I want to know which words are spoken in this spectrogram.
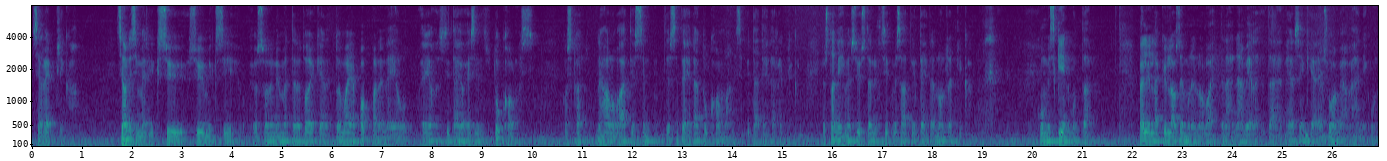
se replika. Se on esimerkiksi syy, syy miksi, jos olen ymmärtänyt oikein, että tuo Maija Poppanen ei ollut, ei ole, sitä ei ole esitetty Tukholmassa. Koska ne haluaa, että jos, sen, jos se tehdään Tukholmaan, niin se pitää tehdä replika. Jostain ihmeen syystä nyt sitten me saatiin tehdä non-replika kummiskin, mutta välillä kyllä on semmoinen olo, että nähdään vielä tätä Helsinkiä ja Suomea vähän niin kuin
